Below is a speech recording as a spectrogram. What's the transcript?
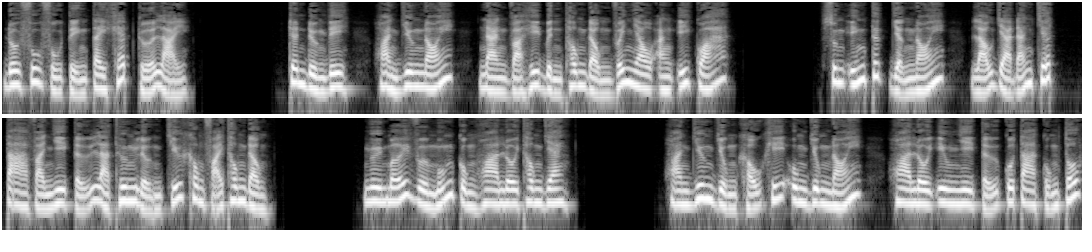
Đôi phu phụ tiện tay khép cửa lại. Trên đường đi, Hoàng Dương nói, nàng và Hi Bình thông đồng với nhau ăn ý quá. Xuân Yến tức giận nói, lão già đáng chết, ta và nhi tử là thương lượng chứ không phải thông đồng. Ngươi mới vừa muốn cùng Hoa Lôi thông gian. Hoàng Dương dùng khẩu khí ung dung nói, Hoa Lôi yêu nhi tử của ta cũng tốt,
